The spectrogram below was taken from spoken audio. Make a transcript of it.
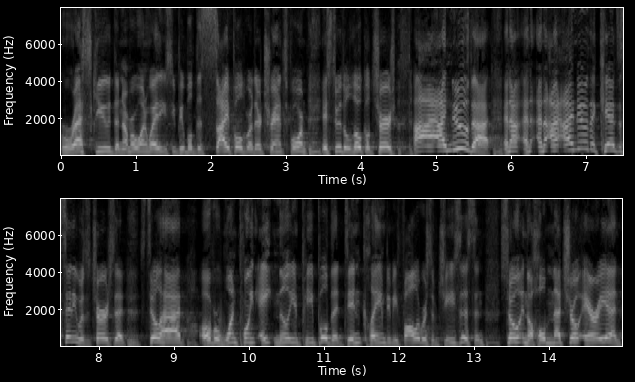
rescued, the number one way that you see people discipled where they're transformed is through the local church. I, I knew that. And, I, and, and I, I knew that Kansas City was a church that still had over 1.8 million people that didn't claim to be followers of Jesus. And so in the whole metro area, and,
